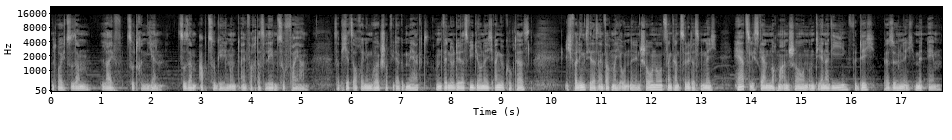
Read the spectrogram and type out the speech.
mit euch zusammen live zu trainieren, zusammen abzugehen und einfach das Leben zu feiern. Das habe ich jetzt auch in dem Workshop wieder gemerkt. Und wenn du dir das Video noch nicht angeguckt hast, ich verlinke dir das einfach mal hier unten in den Show Notes, dann kannst du dir das nämlich herzlichst gerne nochmal anschauen und die Energie für dich persönlich mitnehmen.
